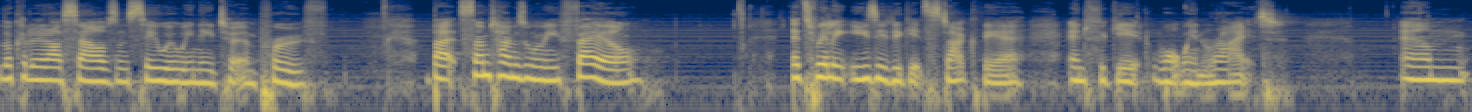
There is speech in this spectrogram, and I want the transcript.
look at it ourselves and see where we need to improve. But sometimes when we fail, it's really easy to get stuck there and forget what went right. Um,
